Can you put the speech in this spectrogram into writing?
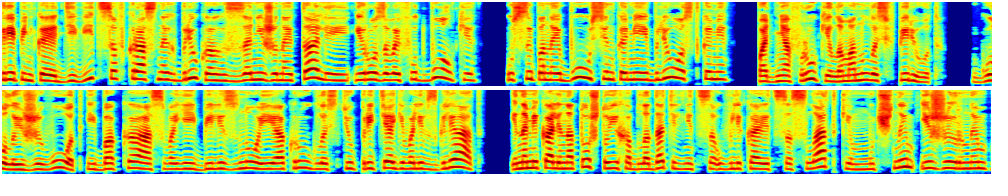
Крепенькая девица в красных брюках с заниженной талией и розовой футболке, усыпанной бусинками и блестками, подняв руки, ломанулась вперед. Голый живот и бока своей белизной и округлостью притягивали взгляд, и намекали на то, что их обладательница увлекается сладким, мучным и жирным.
